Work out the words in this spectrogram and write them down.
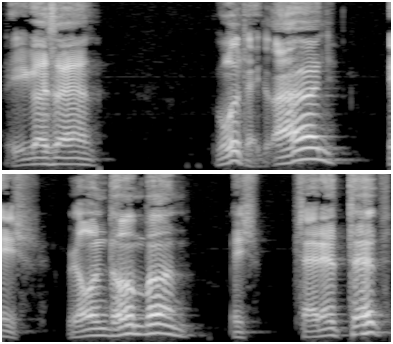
igazán. Volt egy lány, és Londonban, és szeretted?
